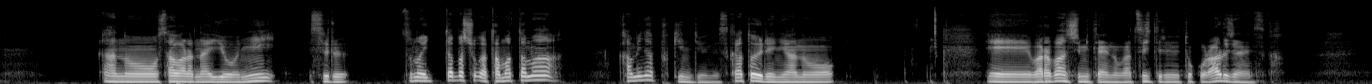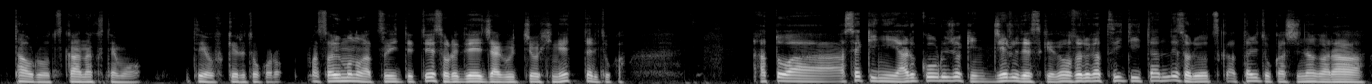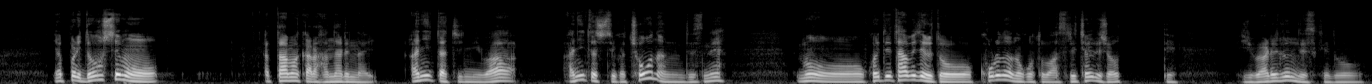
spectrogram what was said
あの触らないようにする。その行った場所がたまたま紙ナプキンっていうんですか？トイレにあのえー、わらばんしみたいのがついてるところあるじゃないですか。タオルを使わなくても手を拭けるところ。まあそういうものがついててそれで蛇口をひねったりとかあとは席にアルコール除菌ジェルですけどそれがついていたんでそれを使ったりとかしながらやっぱりどうしても頭から離れない兄たちには兄たちというか長男ですね。もうこうやって食べてるとコロナのこと忘れちゃうでしょって言われるんですけど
